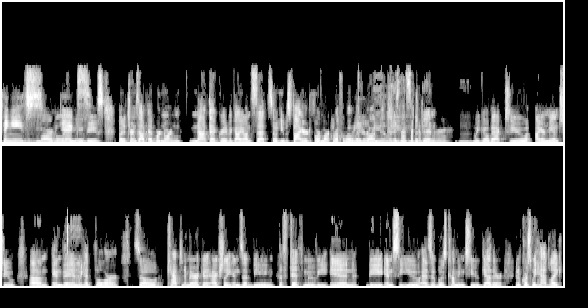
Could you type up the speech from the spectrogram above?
thingies. Marvel Digs. movies. But it turns out Edward Norton, not that great of a guy on set. So he was fired for Mark Ruffalo later on. Really? Isn't that such But a then- bummer? Mm. we go back to Iron Man 2, um, and then we had Thor. So Captain America actually ends up being the fifth movie in the MCU as it was coming together. And of course, we had like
